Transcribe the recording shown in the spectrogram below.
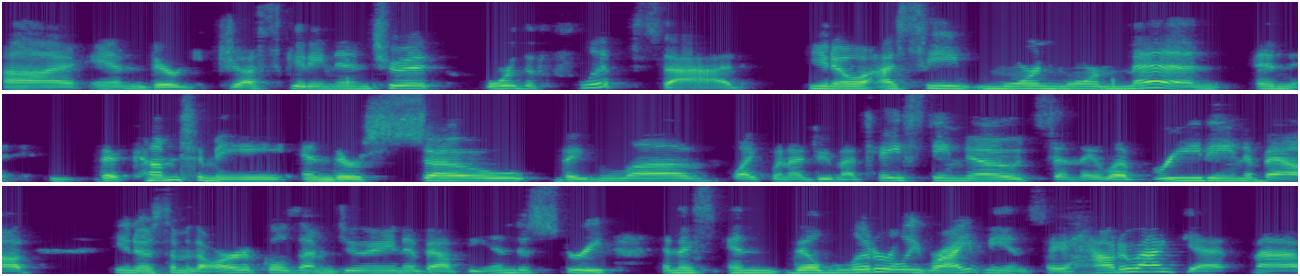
Uh, and they're just getting into it. Or the flip side, you know, I see more and more men and that come to me and they're so, they love, like when I do my tasting notes and they love reading about, you know, some of the articles I'm doing about the industry and they, and they'll literally write me and say, how do I get my,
